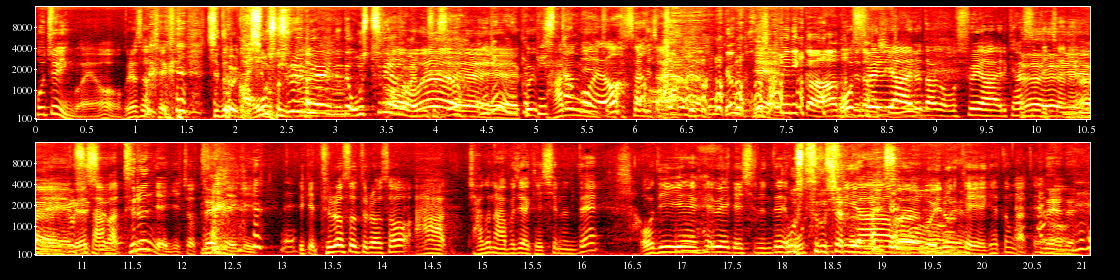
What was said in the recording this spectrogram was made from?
호주인 거예요. 그래서 제가 지도를 아, 다시 오스트레일리아에 있는데 오스트리아로 어, 알고 예, 있었어요? 예, 예. 이름이 왜 이렇게 비슷한 거예요? 좀 비슷한데 잘 그럼 고3이니까. 오스트레일리아 이러다가 오스트리아 이렇게 할 수도 예, 있잖아요. 예, 예, 예, 그래서 아마 있어요. 들은 얘기죠. 들은 얘기. 네. 이렇게 들어서 들어서 아 작은 아버지가 계시는데 어디에 해외에 계시는데 오스트리아. 뭐 이렇게 네. 얘기했던 것 같아요. 네, 네.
